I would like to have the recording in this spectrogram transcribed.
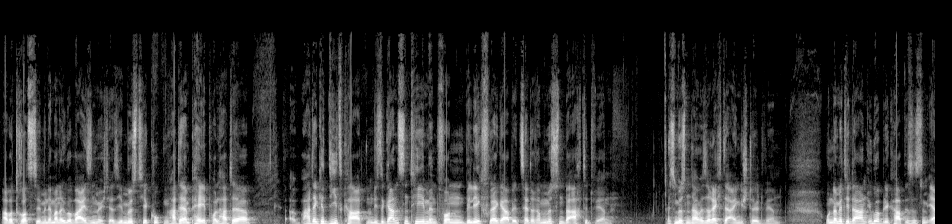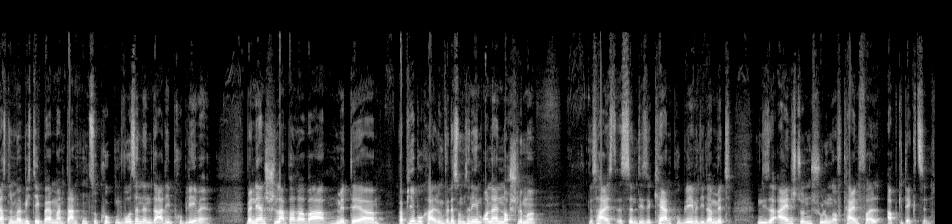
Aber trotzdem, wenn der Mann überweisen möchte, also ihr müsst hier gucken, hat er ein PayPal, hat er hat er Kreditkarten und diese ganzen Themen von Belegfreigabe etc. müssen beachtet werden. Es müssen teilweise Rechte eingestellt werden. Und damit ihr da einen Überblick habt, ist es im ersten immer wichtig, beim Mandanten zu gucken, wo sind denn da die Probleme. Wenn der ein Schlamperer war mit der Papierbuchhaltung, wird das Unternehmen online noch schlimmer. Das heißt, es sind diese Kernprobleme, die damit in dieser einen Stunden Schulung auf keinen Fall abgedeckt sind.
